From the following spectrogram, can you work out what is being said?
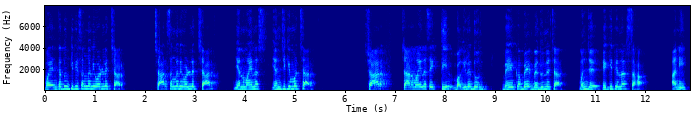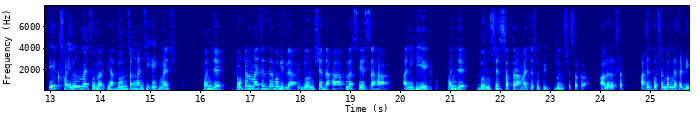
मग यांच्यातून किती संघ निवडले? चार. चार संघ निवडले? चार. एन मायनस यांची किंमत चार. चार. चार मायनस एक तीन. भागिले दोन. बे एक बे बेदुने चार. म्हणजे हे किती येणार? सहा. आणि एक फायनल मॅच होणार. ह्या दोन संघांची एक मॅच म्हणजे टोटल मॅचेस जर बघितल्या दोनशे दहा प्लस हे सहा आणि ही एक. म्हणजे दोनशे सतरा मॅचेस होतील. दोनशे सतरा. आलं लक्षात? असेच क्वेश्चन बघण्यासाठी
